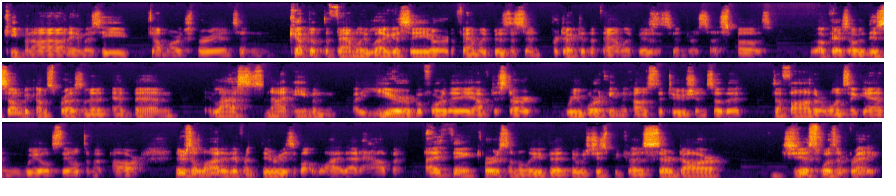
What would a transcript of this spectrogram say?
keep an eye on him as he got more experience and kept up the family legacy or the family business and protected the family business interests, I suppose. Okay, so his son becomes president, and then it lasts not even a year before they have to start reworking the Constitution so that the father once again wields the ultimate power. There's a lot of different theories about why that happened. I think personally that it was just because Serdar just wasn't ready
